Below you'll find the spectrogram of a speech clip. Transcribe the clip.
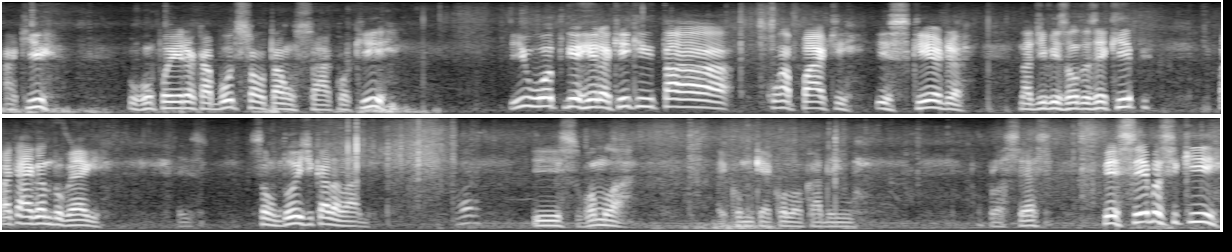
Aqui, o companheiro acabou de soltar um saco aqui. E o outro guerreiro aqui que está com a parte esquerda na divisão das equipes vai carregando pro bag. É São dois de cada lado. Isso, vamos lá. Aí como que é colocado aí o, o processo. Perceba-se que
